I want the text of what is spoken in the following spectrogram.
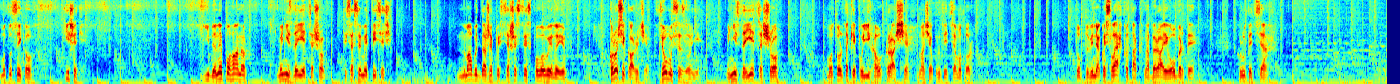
Мотоцикл тішить. Їде непогано. Мені здається, що після 7 тисяч, мабуть, навіть після 6,5. Коротше кажучи, в цьому сезоні мені здається, що мотор таки поїхав краще, почав крутитися мотор. Тобто він якось легко так набирає оберти, крутиться. От.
